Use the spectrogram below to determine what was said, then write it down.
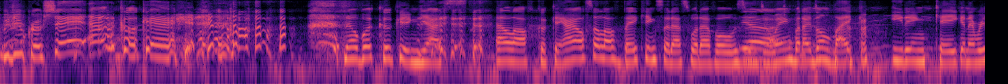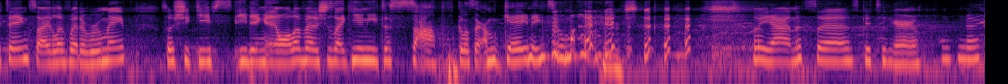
We do crochet and cooking. no, but cooking, yes. I love cooking. I also love baking, so that's what I've always Yeah. been doing. But I don't like eating cake and everything. So I live with a roommate. So she keeps eating all of it. And she's like, you need to stop. Because like, I'm gaining too much. but yeah, that's, uh, it's good to hear. Okay.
